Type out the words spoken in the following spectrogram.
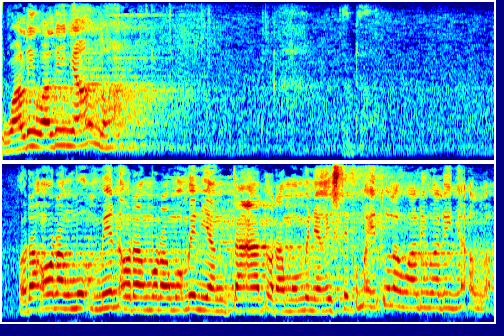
wali-walinya Allah. Orang-orang mukmin, orang-orang mukmin yang taat, orang mukmin yang istiqomah itulah wali-walinya Allah.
